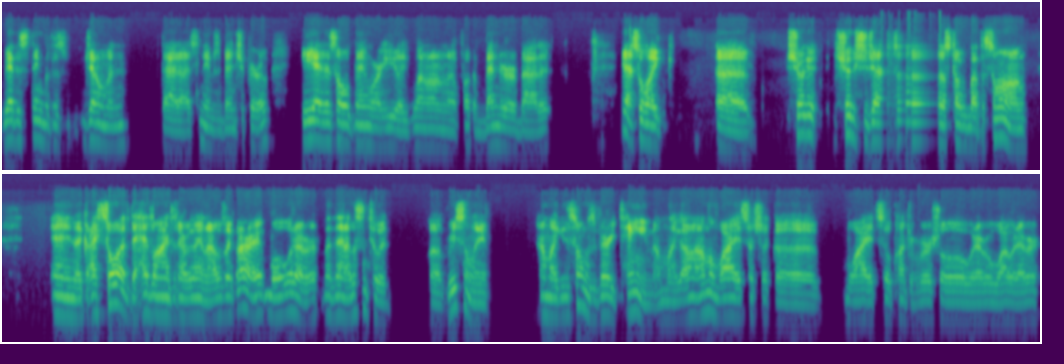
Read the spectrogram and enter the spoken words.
we had this thing with this gentleman that uh, his name is Ben Shapiro. He had this whole thing where he like went on a fucking bender about it. Yeah, so like uh Sugar Sugar suggested us talk about the song and like I saw the headlines and everything and I was like, all right, well whatever. But then I listened to it uh, recently I'm like, this song is very tame. I'm like, I don't know why it's such like a why it's so controversial or whatever, why whatever.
